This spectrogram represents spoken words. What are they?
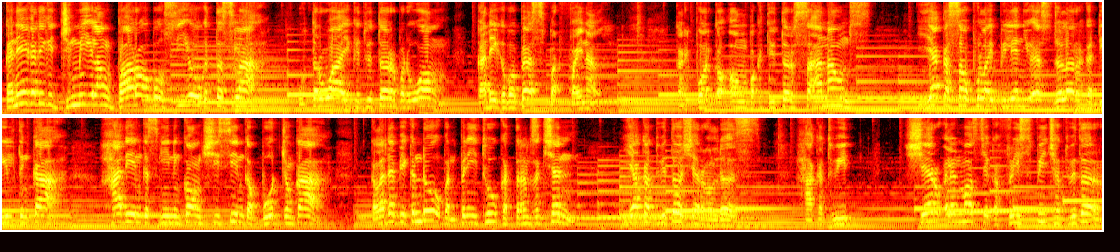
kane ka di ka jingmi ilang baro abo CEO ka Tesla. Utarwa ya ka Twitter pada uang. Kade ka babes pat final. Ka report ka ong pa ka Twitter sa announce ya ka sau pulai bilion US dollar ka deal tingka hadin ke singin kong shisin ka. Bot jongka kalada bi kendo ban pen itu ka transaction. Ya ka Twitter shareholders. Ha ka tweet. Share Elon Musk ka free speech ha Twitter.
